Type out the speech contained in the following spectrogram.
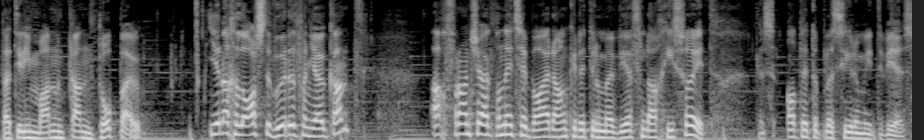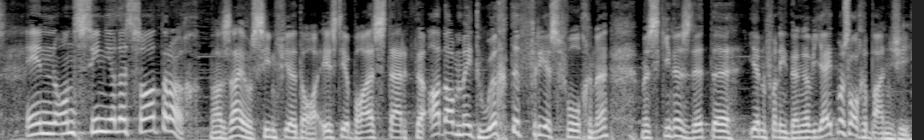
dat jy die man kan dophou. Enige laaste woorde van jou kant? Ag Fransjo, ek wil net sê baie dankie dat jy my weer vandag hierso het. Dis altyd 'n plesier om hier te wees. En ons sien julle Saterdag. Nou sê ons sien vir jou daar. ST baie sterkte. Adam met hoogtevrees volgende. Miskien is dit 'n uh, een van die dinge. Jy het mos al gebungee.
